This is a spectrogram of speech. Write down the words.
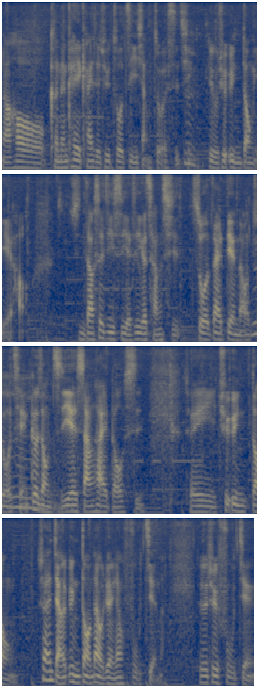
然后可能可以开始去做自己想做的事情，例如去运动也好。你知道，设计师也是一个长期坐在电脑桌前，各种职业伤害都是。所以去运动，虽然讲运动，但我觉得很像复健啊，就是去复健，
